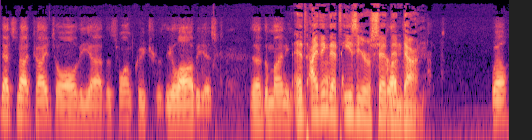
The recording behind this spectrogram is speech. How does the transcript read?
that's not tied to all the uh, the swamp creatures, the lobbyists, the the money. I think that's easier said than done. Well,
